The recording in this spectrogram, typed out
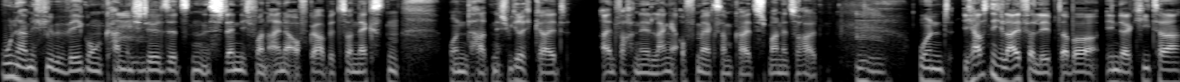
unheimlich viel Bewegung, kann nicht Mhm. still sitzen, ist ständig von einer Aufgabe zur nächsten und hat eine Schwierigkeit, einfach eine lange Aufmerksamkeitsspanne zu halten. Mhm. Und ich habe es nicht live erlebt, aber in der Kita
